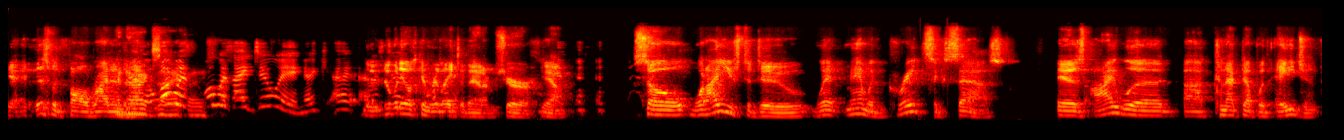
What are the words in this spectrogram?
yeah, this would fall right into that. Exactly. What, was, what was I doing? I, I, I nobody else can relate to that, I'm sure. Yeah. so what I used to do, with man, with great success, is I would uh, connect up with agent.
